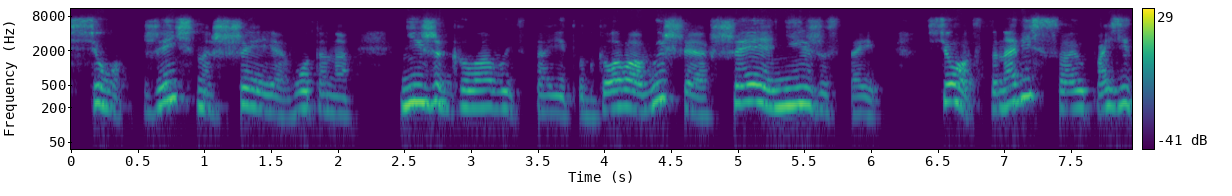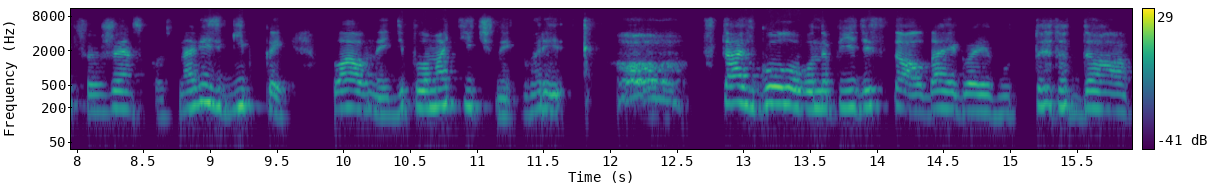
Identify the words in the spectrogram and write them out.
все, женщина шея, вот она, ниже головы стоит. Вот голова выше, а шея ниже стоит. Все, становись в свою позицию женскую, становись гибкой, плавной, дипломатичной. Говори, ставь голову на пьедестал, да, и говори, вот это да,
